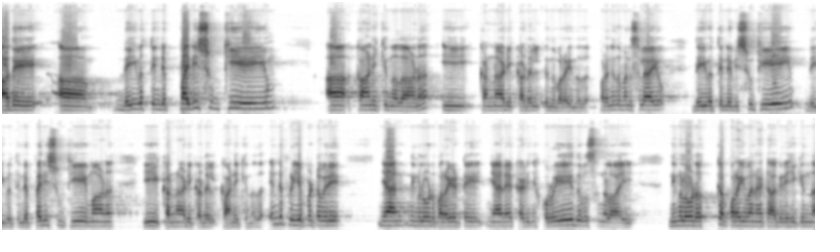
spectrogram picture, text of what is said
അതേ ദൈവത്തിന്റെ പരിശുദ്ധിയെയും കാണിക്കുന്നതാണ് ഈ കണ്ണാടി കടൽ എന്ന് പറയുന്നത്. പറഞ്ഞത് മനസ്സിലായോ? ദൈവത്തിന്റെ വിശുദ്ധിയെയും ദൈവത്തിന്റെ പരിശുദ്ധിയെയുമാണ് ഈ കണ്ണാടി കടൽ കാണിക്കുന്നത്. എന്റെ പ്രിയപ്പെട്ടവരെ ഞാൻ നിങ്ങളോട് പറയട്ടെ ഞാൻ കഴിഞ്ഞ കുറേ ദിവസങ്ങളായി നിങ്ങളോടൊക്കെ പറയുവാനായിട്ട് ആഗ്രഹിക്കുന്ന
